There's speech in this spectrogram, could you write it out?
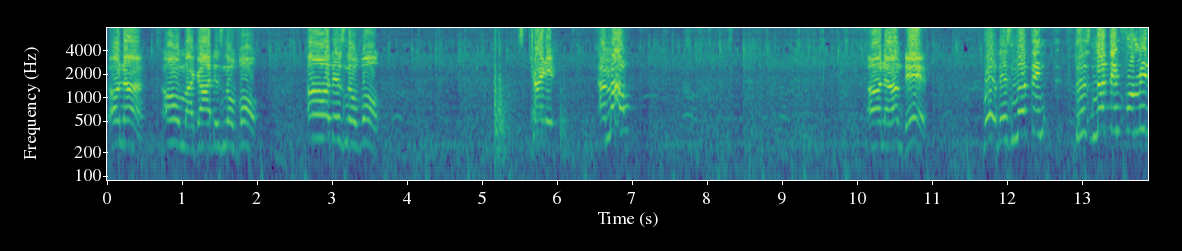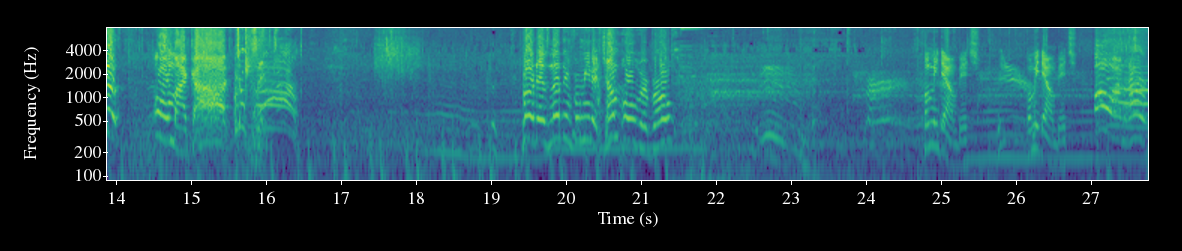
Oh nah. Oh my god, there's no vault. Oh, there's no vault. Let's try it. I'm out. Oh no, I'm dead. Bro, there's nothing. There's nothing for me to. Oh my god. Bro, there's nothing for me to jump over, bro. Put me down, bitch. Put me down, bitch. Oh, I'm hurt.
